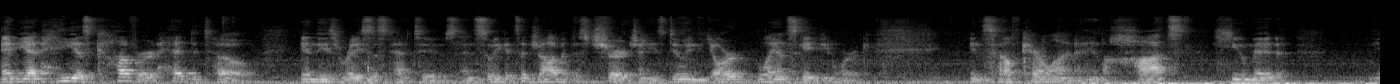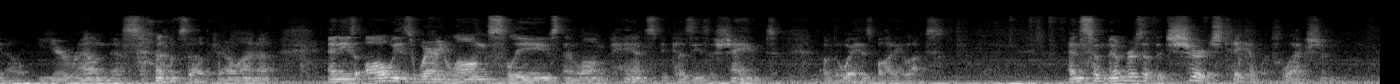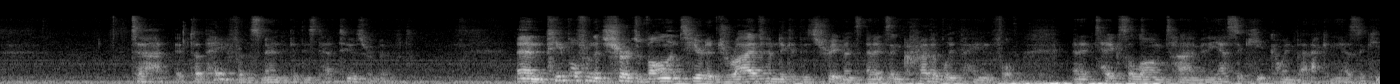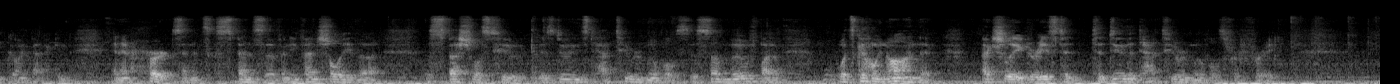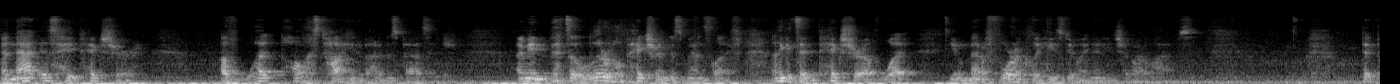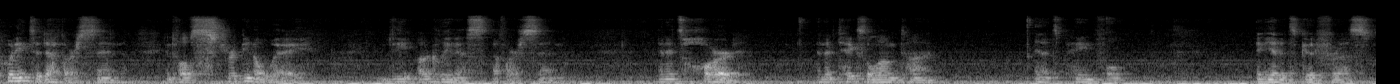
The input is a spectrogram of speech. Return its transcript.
And yet, he is covered head to toe in these racist tattoos. And so he gets a job at this church and he's doing yard landscaping work in South Carolina in the hot, humid, you know, year roundness of South Carolina. And he's always wearing long sleeves and long pants because he's ashamed of the way his body looks. And so members of the church take up a collection to, to pay for this man to get these tattoos removed. And people from the church volunteer to drive him to get these treatments, and it's incredibly painful and it takes a long time and he has to keep going back and he has to keep going back and, and it hurts and it's expensive and eventually the, the specialist who is doing these tattoo removals is so moved by what's going on that actually agrees to, to do the tattoo removals for free. And that is a picture of what Paul is talking about in this passage. I mean, that's a literal picture in this man's life. I think it's a picture of what, you know, metaphorically he's doing in each of our lives. That putting to death our sin involves stripping away the ugliness of our sin. And it's hard, and it takes a long time, and it's painful, and yet it's good for us.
